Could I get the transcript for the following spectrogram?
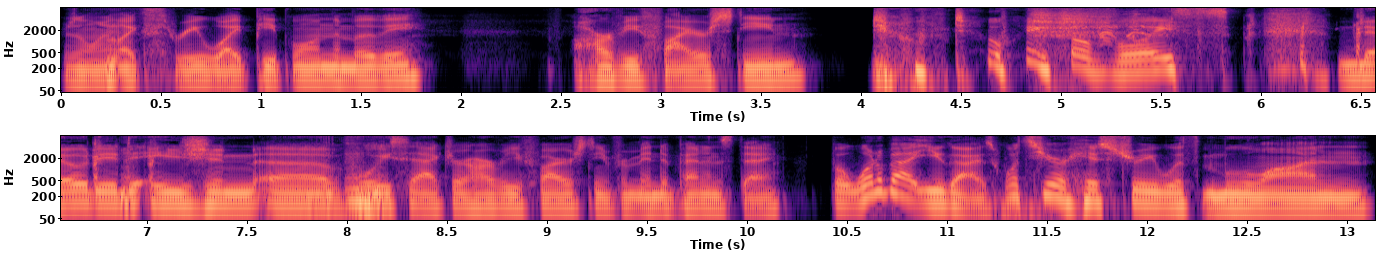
There's only like three white people in the movie. Harvey Fierstein doing a voice. Noted Asian uh, voice actor Harvey Fierstein from Independence Day. But what about you guys? What's your history with Mulan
